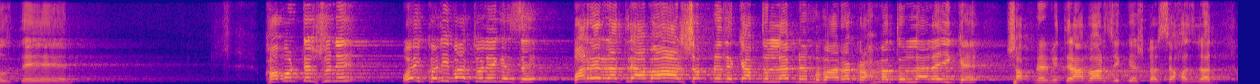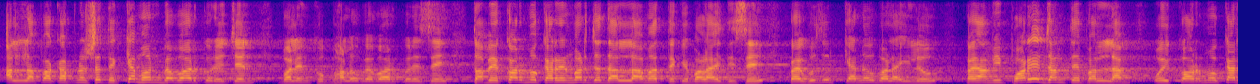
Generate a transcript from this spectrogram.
বলতেন। খবরটা শুনে ওই খলিফা চলে গেছে। পরের রাত্রে আবার স্বপ্নে দেখে আব্দুল্লাহ মুবারক রহমতুল্লাহ আলাইকে স্বপ্নের ভিতরে আবার জিজ্ঞেস করছে হজরত আল্লাহ পাক আপনার সাথে কেমন ব্যবহার করেছেন? বলেন, খুব ভালো ব্যবহার করেছে। তবে কর্মকারের মর্যাদা আল্লাহ আমার থেকে বাড়াই দিছে। কয়, হুজুর, কেন বাড়াইলো? কয়, আমি পরে জানতে পারলাম, ওই কর্মকার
